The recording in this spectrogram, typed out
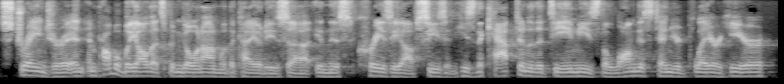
stranger and, and, probably all that's been going on with the Coyotes uh, in this crazy off season. He's the captain of the team. He's the longest tenured player here.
